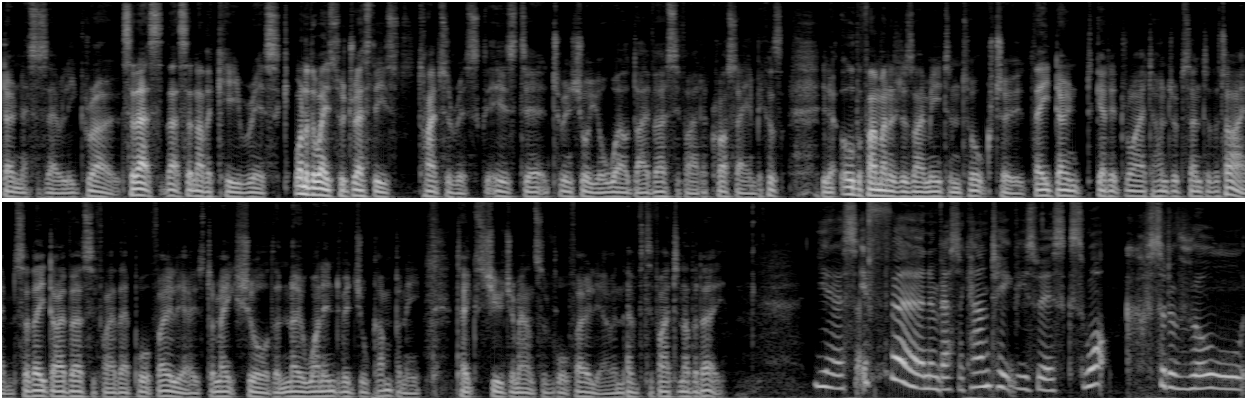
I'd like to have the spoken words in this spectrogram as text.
don't necessarily grow. So that's that's another key risk. One of the ways to address these types of risks is to to ensure you're well diversified across AIM, because you know all the fund managers I meet and talk to, they don't get it right 100% of the time. So they diversify their portfolios to make sure that no one individual company takes huge amounts of portfolio and never to fight another day. Yes, if uh, an investor can take these risks, what sort of role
